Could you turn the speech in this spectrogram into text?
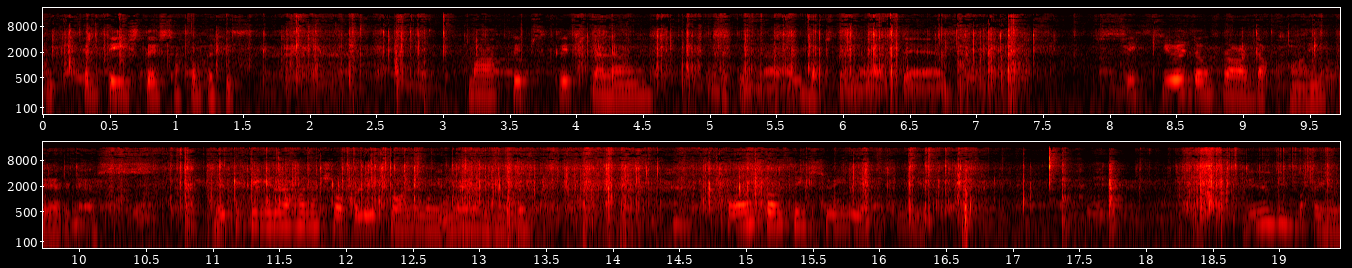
pag taste test ako guys. Mga clips-clips na lang. Ito na. Unbox na natin secured ang product ko, in fairness. May titigil lang ako ng chocolate kung ano yung meron dito. So, something sweet, sweet. Ganun din ba kayo?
